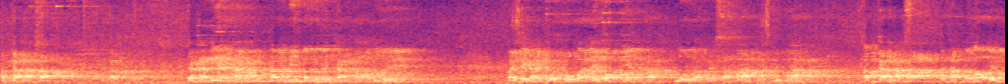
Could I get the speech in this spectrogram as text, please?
ทำการรักทรัพย์นะครับจากนั้นเนี่ยทางราชบุรีก็ดำเนินการต่อโดย ไปขยายผลพบว่าในบอสเนี่ยนะครับร่วมกับนายสามารถเนี่ยหรือว่าทำการลักทรัพย์นะครับ แล้วก็ไปพ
